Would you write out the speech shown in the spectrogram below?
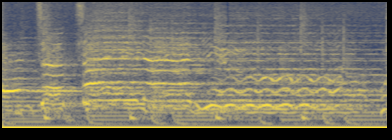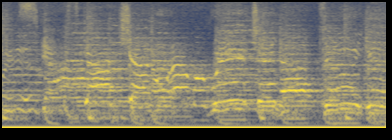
Entertaining you with Sky Channel, and we're reaching out to you.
